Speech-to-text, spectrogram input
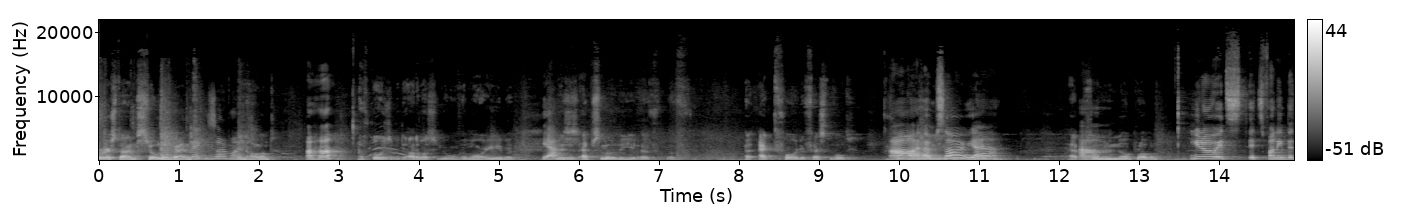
First time solo band Thank you so much. in Holland. Uh huh. Of course, the other was more here, but Yeah. this is absolutely a, a- an act for the festivals. Ah, I hope so. Yeah. Absolutely Um, no problem. You know, it's it's funny the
